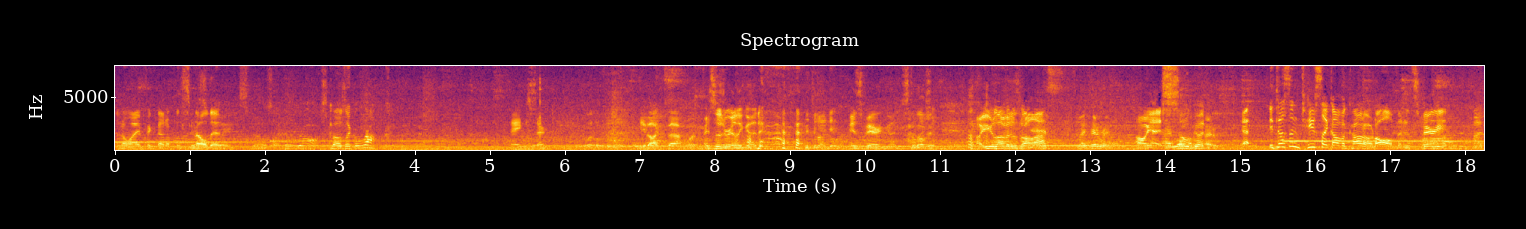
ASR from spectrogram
don't know why I picked that up and smelled it. Smells like a rock. Smells like a rock. Thank you, sir. He liked that one. This is really good. Did you like it? it's very good. It's I love delicious. it. Oh, you love it as well, huh? it's my favorite. Oh yeah, it's I so love good. Yeah, it doesn't taste like avocado at all, but it's uh, very. But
